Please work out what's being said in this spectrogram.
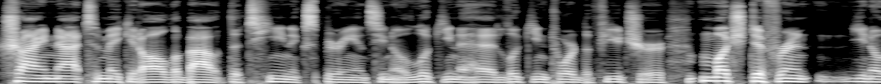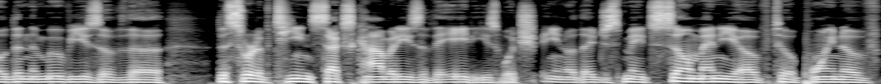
trying not to make it all about the teen experience, you know, looking ahead, looking toward the future. Much different, you know, than the movies of the the sort of teen sex comedies of the 80s, which, you know, they just made so many of to a point of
